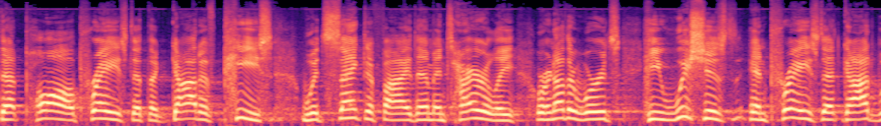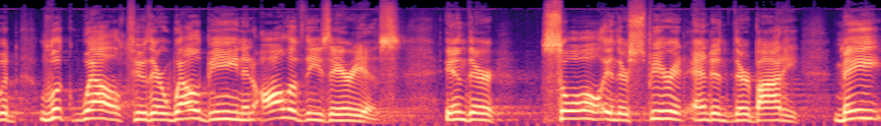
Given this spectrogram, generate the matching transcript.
that Paul prays that the God of peace would sanctify them entirely, or in other words, he wishes and prays that God would look well to their well being in all of these areas, in their soul, in their spirit, and in their body. May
